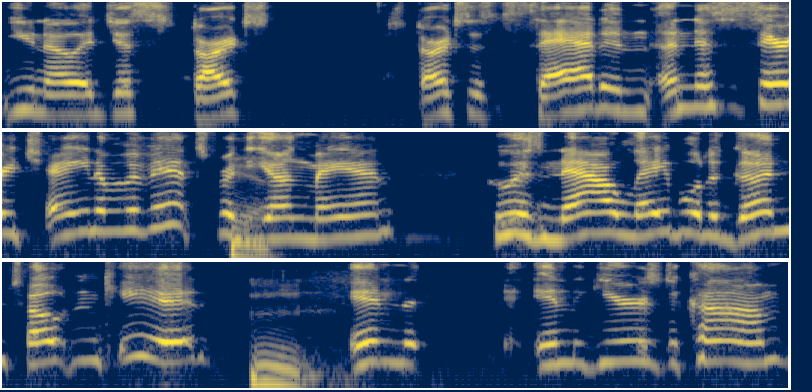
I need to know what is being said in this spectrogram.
you know it just starts starts a sad and unnecessary chain of events for the young man who is now labeled a gun-toting kid Mm. in the in the years to come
